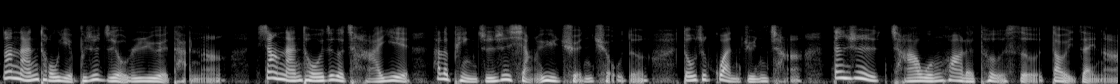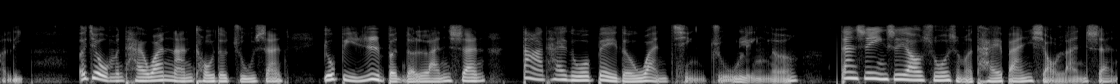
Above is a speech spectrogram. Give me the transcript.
那南投也不是只有日月潭啊，像南投的这个茶叶，它的品质是享誉全球的，都是冠军茶。但是茶文化的特色到底在哪里？而且我们台湾南投的竹山，有比日本的蓝山大太多倍的万顷竹林了，但是硬是要说什么台版小蓝山。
